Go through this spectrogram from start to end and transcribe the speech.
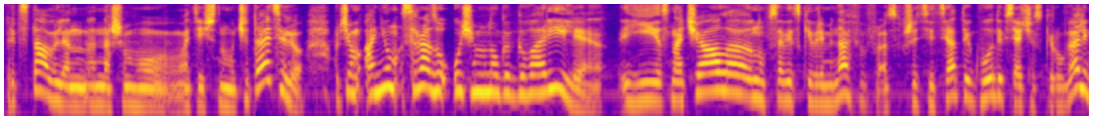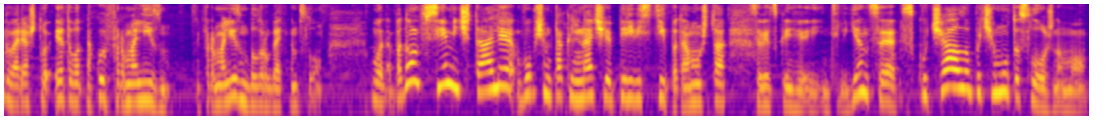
представлен нашему отечественному читателю, причем о нем сразу очень много говорили. И сначала, ну, в советские времена, в 60-е годы всячески ругали, говоря, что это вот такой формализм. формализм был ругательным словом. Вот. А потом все мечтали, в общем, так или иначе перевести, потому что советская интеллигенция скучала почему-то сложному.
